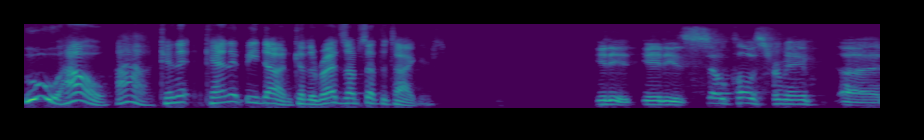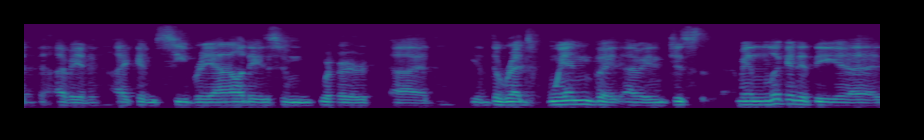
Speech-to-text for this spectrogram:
who, how, ah, can it, can it be done? Can the Reds upset the Tigers? It is, it is so close for me. Uh, I mean, I can see realities and where uh, the Reds win, but I mean, just I mean, looking at the uh,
